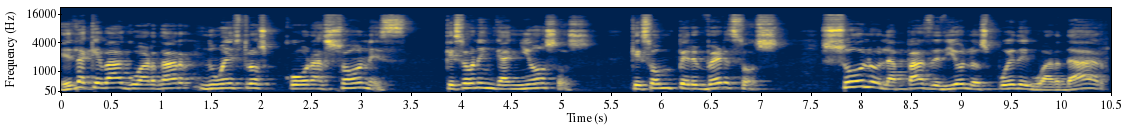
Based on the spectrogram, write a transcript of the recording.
Es la que va a guardar nuestros corazones, que son engañosos, que son perversos. Solo la paz de Dios los puede guardar.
